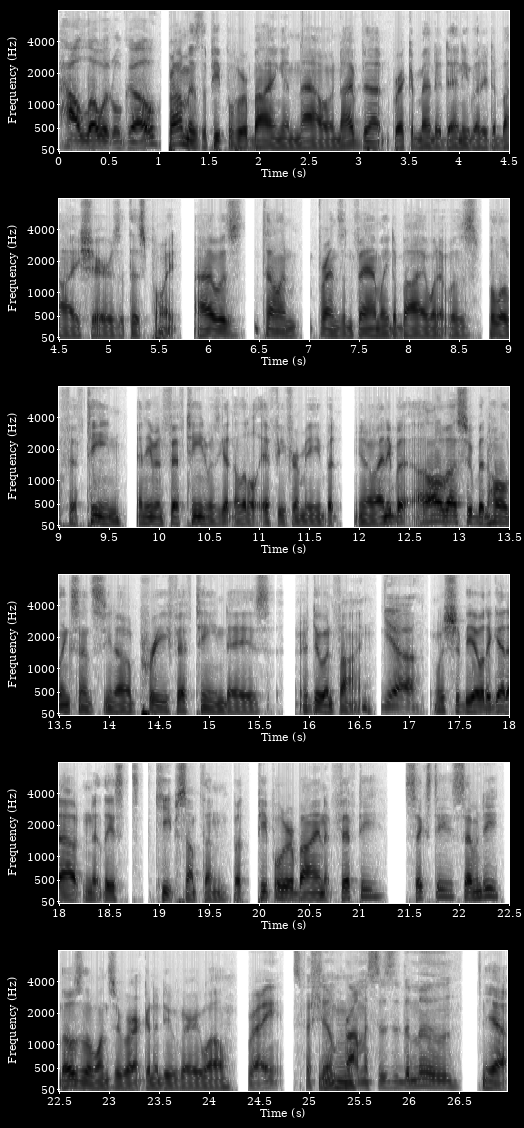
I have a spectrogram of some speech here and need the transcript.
how low it'll go. Problem is the people who are buying in now, and I've not recommended to anybody to buy shares at this point. I was telling friends and family to buy when it was below 15, and even 15 was getting a little iffy for me. But you know, anybody, all of us who've been holding since you know pre 15 days are doing fine. Yeah, We should be able to get out and at least keep something. But people who are buying at 50, 60, 70, those are the ones who aren't going to do very well. right. Especially on Mhm. promises of the moon. Yeah,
